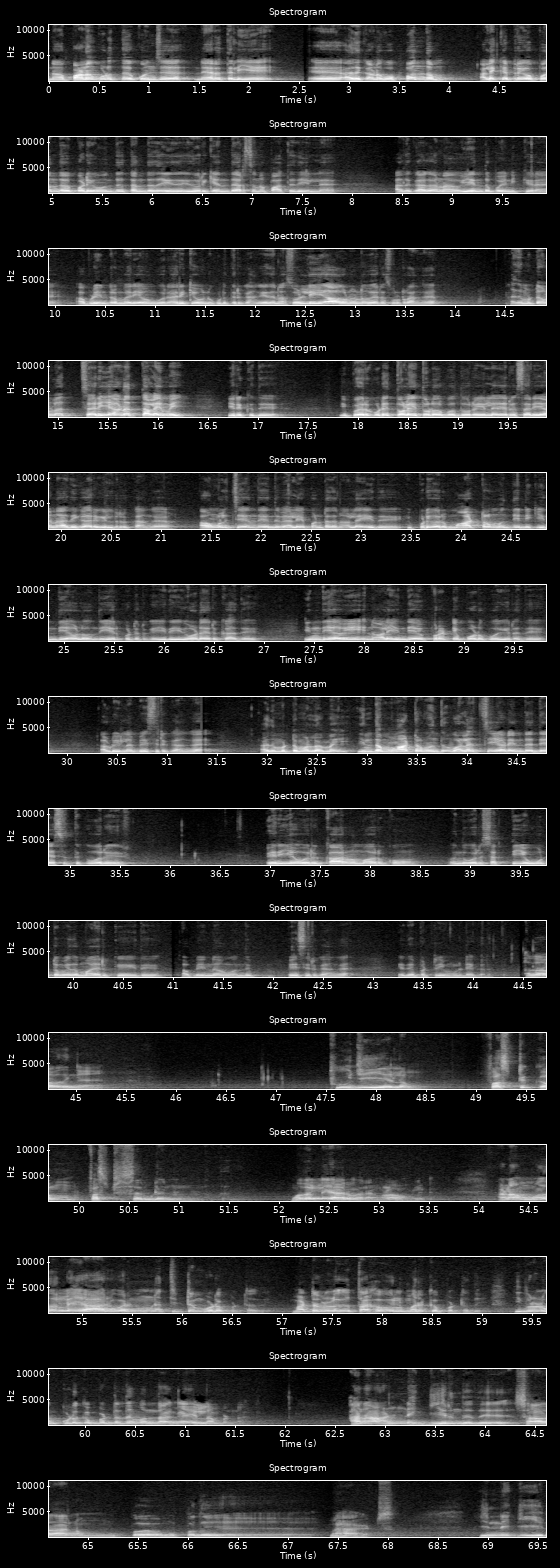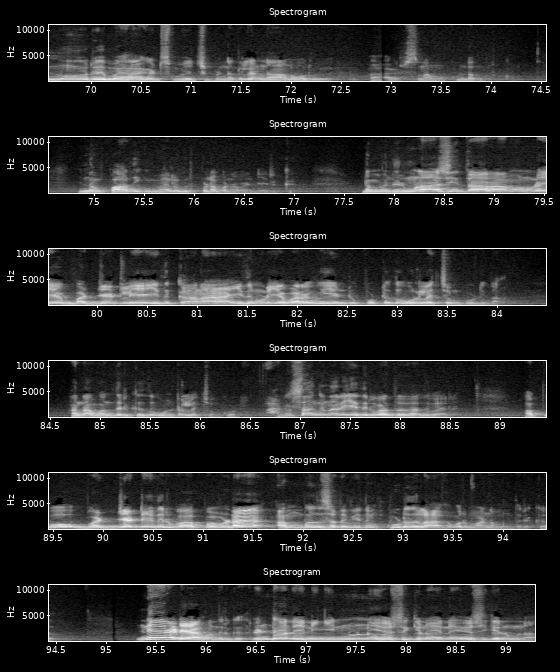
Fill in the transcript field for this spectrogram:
நான் பணம் கொடுத்த கொஞ்ச நேரத்திலேயே அதுக்கான ஒப்பந்தம் அலைக்கற்றை ஒப்பந்த படிவம் வந்து தந்தது. இது இது வரைக்கும் எந்த அரசும் நான் பார்த்ததே இல்லை. அதுக்காக நான் உயர்ந்து போய் நிற்கிறேன் அப்படின்ற மாதிரி அவங்க ஒரு அறிக்கை ஒன்று கொடுத்துருக்காங்க. இதை நான் சொல்லியே ஆகணும்னு வேறு சொல்கிறாங்க அது மட்டும் இல்லாமல் சரியான தலைமை இருக்குது. இப்போ இருக்கக்கூடிய தொலைத்தொடர்பு துறையில் இரு சரியான அதிகாரிகள் இருக்காங்க. அவங்களும் சேர்ந்து இந்த வேலையை பண்ணுறதுனால இது இப்படி ஒரு மாற்றம் வந்து இன்றைக்கி இந்தியாவில் வந்து ஏற்பட்டிருக்கு. இது இதோட இருக்காது. இந்தியாவை நாளை இந்தியாவை புரட்டி போட போகிறது அப்படின்லாம் பேசியிருக்காங்க. அது மட்டும் இல்லாமல் இந்த மாற்றம் வந்து வளர்ச்சி அடைந்த தேசத்துக்கு ஒரு பெரிய ஒரு காரணமாக இருக்கும். வந்து ஒரு சக்தியை ஊட்டும் விதமாக இருக்குது இது அப்படின்னு அவங்க வந்து பேசியிருக்காங்க. இதை பற்றி உங்களுடைய கருத்து. அதாவதுங்க டூ ஏலம் ஃபஸ்ட்டு கம் ஃபஸ்ட் சர்வுடன் முதல்ல யார் வராங்களோ அவங்களுக்கு. ஆனால் முதல்ல யார் வரணும்னு திட்டம் போடப்பட்டது. மற்றவர்களுக்கு தகவல் மறுக்கப்பட்டது. இவர்களுக்கு கொடுக்கப்பட்டது வந்தாங்க எல்லாம் பண்ணாங்க. ஆனால் அன்னைக்கு இருந்தது சாதாரண முப்ப முப்பது மெகாஹெட்ஸ் இன்றைக்கி எண்ணூறு மெகாஹெட்ஸ் முயற்சி பண்ணதில் நானூறு மெகாஹெட்ஸ் நம்ம கொண்டு வந்திருக்கோம். இன்னும் பாதிக்கு மேலே விற்பனை பண்ண வேண்டியிருக்கு. நம்ம நிர்மலா சீதாராமனுடைய பட்ஜெட்லேயே இதுக்கான இதனுடைய வரவு என்று போட்டது ஒரு லட்சம் கோடி தான். ஆனால் வந்திருக்கிறது ஒன்றரை லட்சம் கோடி. அரசாங்கம் நிறைய எதிர்பார்த்தது அது வேறு. அப்போது பட்ஜெட் எதிர்பார்ப்பை விட ஐம்பது சதவீதம் கூடுதலாக வருமானம் வந்திருக்கிறது. நேரடியாக வந்திருக்கு. ரெண்டாவது நீங்கள் இன்னொன்று யோசிக்கணும் என்ன யோசிக்கணும்னா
